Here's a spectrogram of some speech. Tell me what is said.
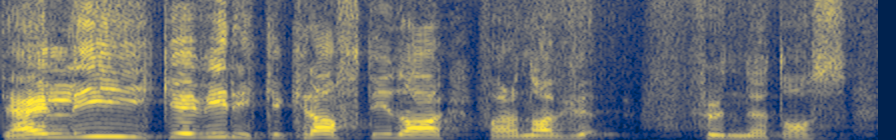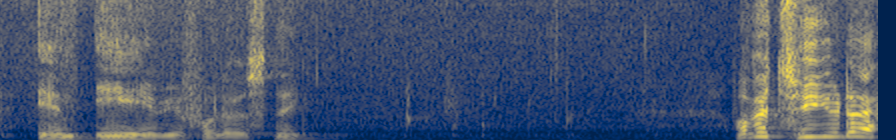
Det er like virkekraftig i dag, for han har funnet oss en evig forløsning. Hva betyr det?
